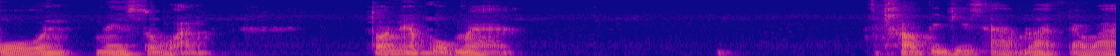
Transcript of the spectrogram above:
บูรณ์ในสวน ต้นนี้ปลูกมา เข้าปีที่สามแล้วแต่ว่า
